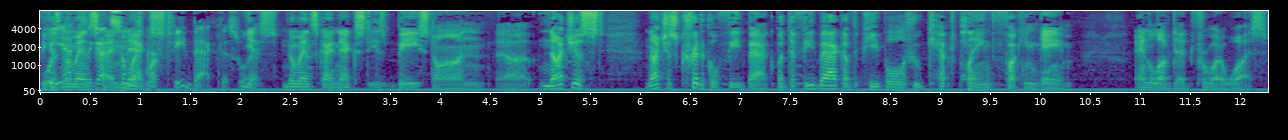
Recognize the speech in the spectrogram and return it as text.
because well, yeah, No Man's Sky so Next, much more feedback this way. yes, No Man's Sky Next is based on uh, not just not just critical feedback, but the feedback of the people who kept playing the fucking game and loved it for what it was.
